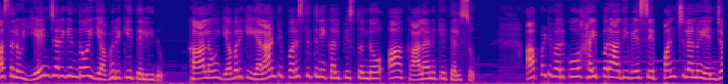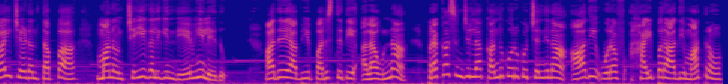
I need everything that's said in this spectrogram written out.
అసలు ఏం జరిగిందో ఎవరికీ తెలీదు. కాలం ఎవరికి ఎలాంటి పరిస్థితిని కల్పిస్తుందో ఆ కాలానికే తెలుసు. అప్పటి వరకు హైపర్ ఆది వేసే పంచ్లను ఎంజాయ్ చేయడం తప్ప మనం చెయ్యగలిగిందేమీ లేదు. అదిరే అభి పరిస్థితి అలా ఉన్నా ప్రకాశం జిల్లా కందుకూరుకు చెందిన ఆది ఉరఫ్ హైపర్ ఆది మాత్రం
